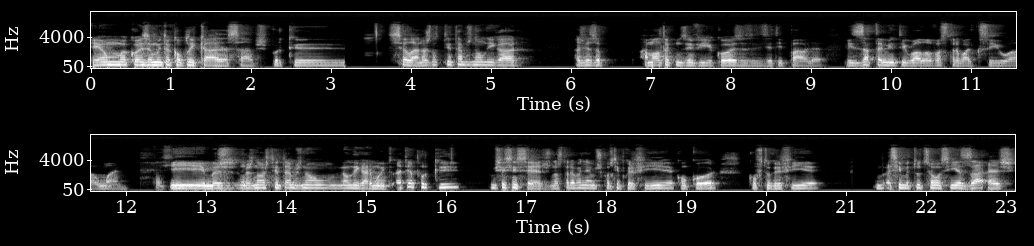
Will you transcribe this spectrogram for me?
É uma coisa muito complicada, sabes? Porque, sei lá, nós tentamos não ligar, às vezes, a, a malta que nos envia coisas e dizer tipo, pá, olha, exatamente igual ao vosso trabalho que saiu há um ano. E, mas, mas nós tentamos não, não ligar muito. Até porque, vamos ser sinceros, nós trabalhamos com tipografia, com cor, com fotografia. Acima de tudo, são assim as, as,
